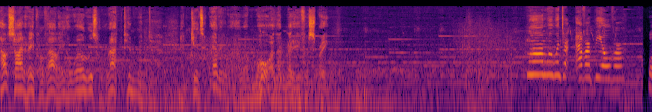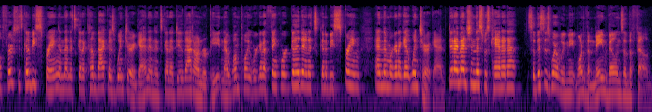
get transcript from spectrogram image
Outside of April Valley, the world was wrapped in winter, and kids everywhere were more than ready for spring. Winter ever be over? Well, first it's going to be spring, and then it's going to come back as winter again, and it's going to do that on repeat. And at one point, we're going to think we're good, and it's going to be spring, and then we're going to get winter again. Did I mention this was Canada? So, this is where we meet one of the main villains of the film,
